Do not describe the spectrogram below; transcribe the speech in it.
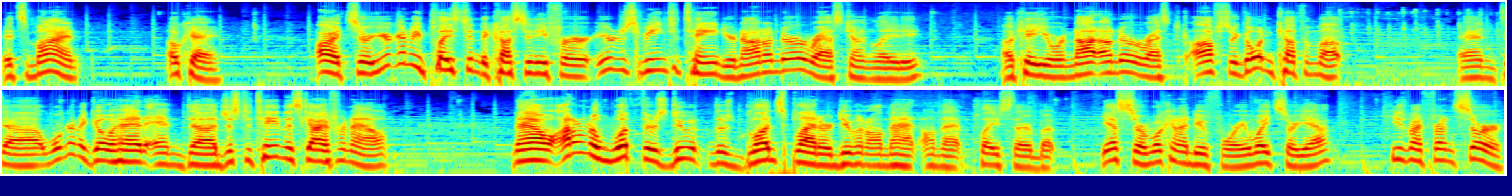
It's mine. Okay. Alright, sir, you're going to be placed into custody for... You're just being detained. You're not under arrest, young lady. Okay, you are not under arrest. Officer, go ahead and cuff him up. And uh, we're going to go ahead and uh, just detain this guy for now. Now, I don't know what there's doing. There's blood splatter doing on that on that place there, but yes, sir. What can I do for you? Wait, sir. Yeah, he's my friend, sir.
